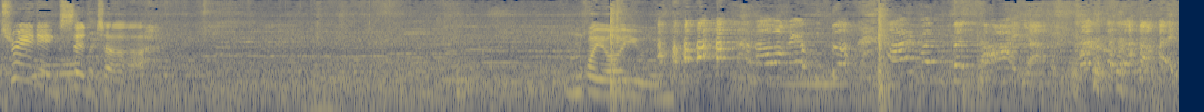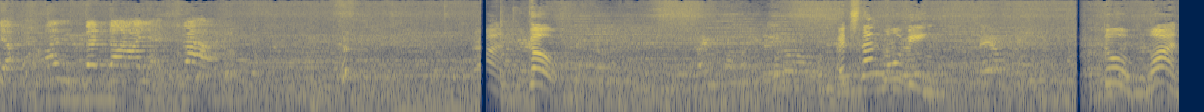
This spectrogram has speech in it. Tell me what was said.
Training Center. Go! It's not moving. Two, one,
